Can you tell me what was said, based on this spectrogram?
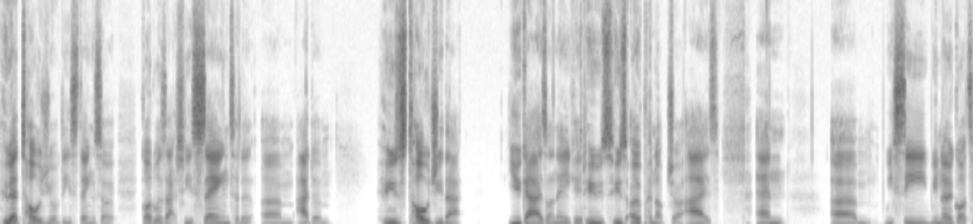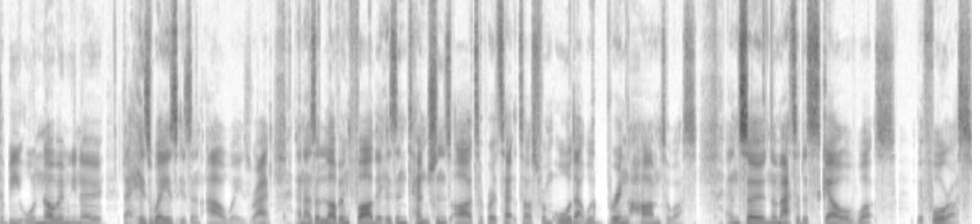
Who had told you of these things? So God was actually saying to the um, Adam, Who's told you that you guys are naked? Who's who's opened up your eyes? And um, we see we know God to be all knowing. We know that His ways isn't our ways, right? And as a loving Father, His intentions are to protect us from all that would bring harm to us. And so, no matter the scale of what's before us,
